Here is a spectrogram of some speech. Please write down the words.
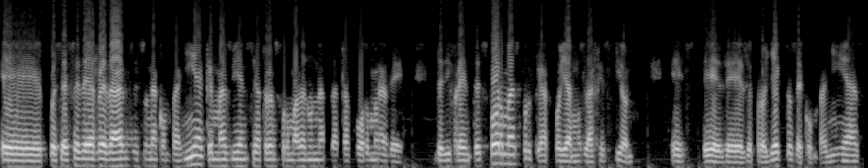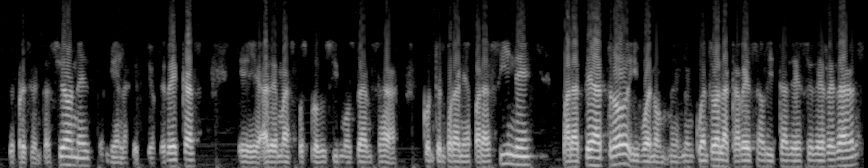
eh, pues FDR Dance es una compañía que más bien se ha transformado en una plataforma de, de diferentes formas porque apoyamos la gestión este, de, proyectos, de compañías, de presentaciones, también la gestión de becas, eh, además pues producimos danza contemporánea para cine, para teatro y bueno, me, encuentro a la cabeza ahorita de FDR Dance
